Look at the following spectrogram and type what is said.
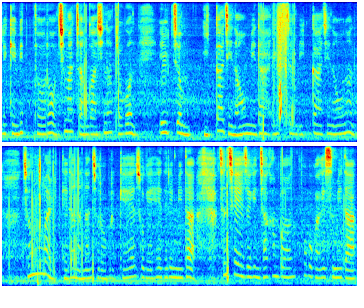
이렇게 밑으로 치마장과 신화 쪽은 1.2까지 나옵니다. 1.2까지 나오는 정말 대단한 난초로 그렇게 소개해 드립니다. 전체적인 작 한번 보고 가겠습니다.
